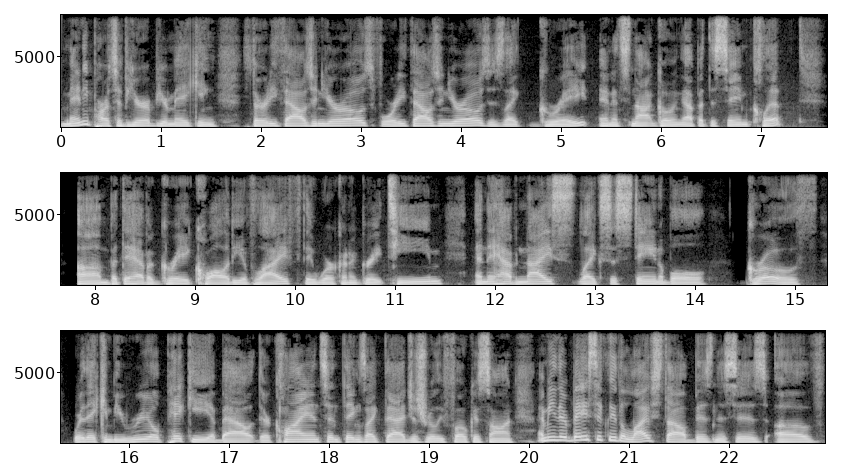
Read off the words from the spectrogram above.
many parts of Europe, you're making thirty thousand euros, forty thousand euros is like great, and it's not going up at the same clip. Um, but they have a great quality of life. They work on a great team, and they have nice, like, sustainable growth where they can be real picky about their clients and things like that, just really focus on. I mean, they're basically the lifestyle businesses of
